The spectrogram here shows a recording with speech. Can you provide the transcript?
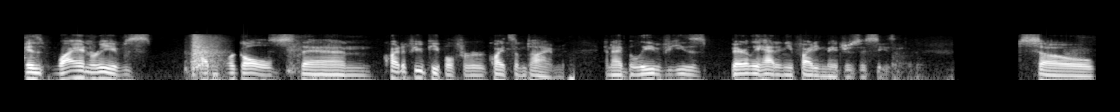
is Ryan Reaves had more goals than quite a few people for quite some time, and I believe he's barely had any fighting majors this season. So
